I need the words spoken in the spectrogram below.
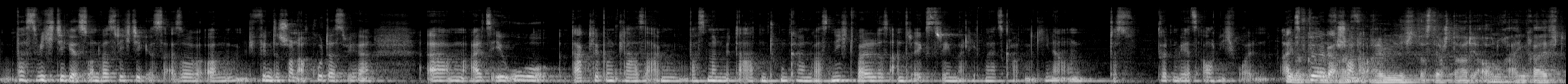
was Wichtiges und was Richtiges. Also ähm, ich finde es schon auch gut, dass wir ähm, als EU da klipp und klar sagen, was man mit Daten tun kann, was nicht, weil das andere Extrem erlebt man jetzt gerade in China und das würden wir jetzt auch nicht wollen. Als Bürger schon. Vor allem nicht, dass der Staat ja auch noch eingreift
